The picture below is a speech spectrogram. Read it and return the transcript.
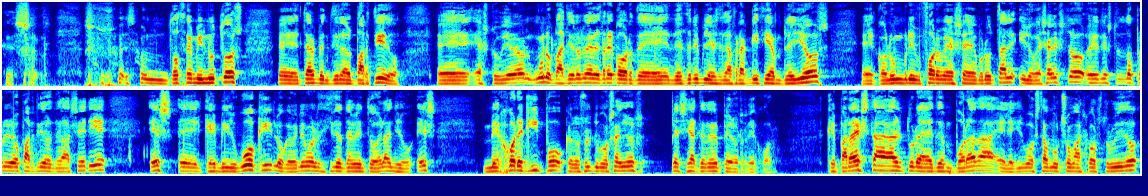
que son, 12 minutos eh, te has ventilado el partido. Eh, estuvieron, bueno, batieron el récord de, triples de la franquicia en playoffs eh, con un Brin Forbes eh, brutal y lo que se ha visto en estos dos primeros partidos de la serie es que Milwaukee, lo que venimos diciendo también todo el año, es mejor equipo que en los últimos años pese a tener peor récord que para esta altura de temporada el equipo está mucho más construido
